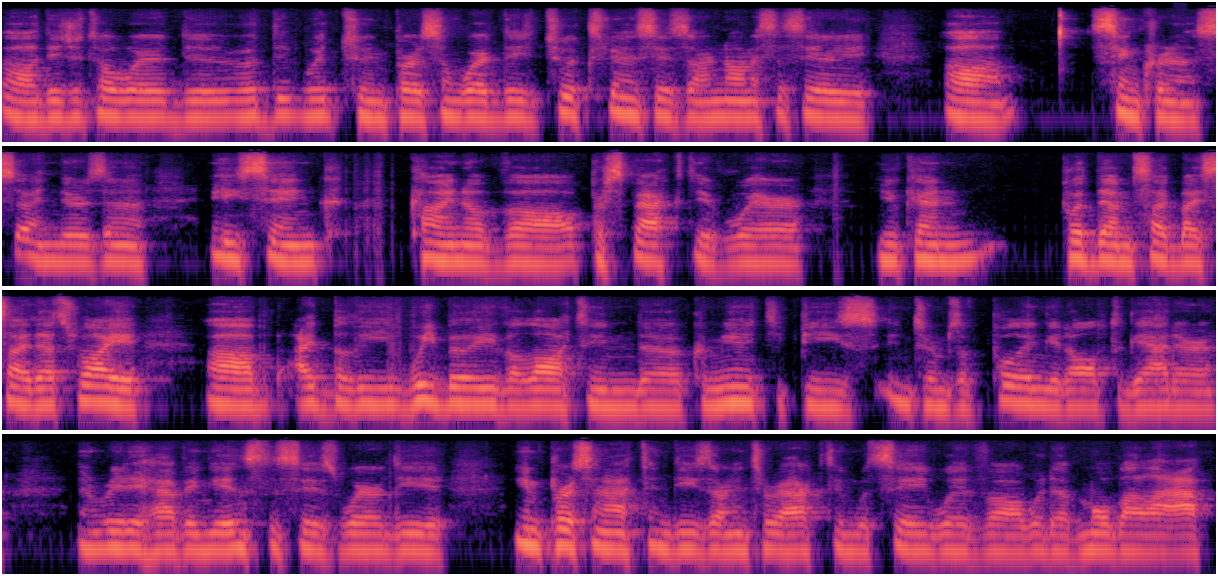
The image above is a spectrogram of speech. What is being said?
uh, digital, where the with, to in person, where the two experiences are not necessarily uh, synchronous, and there's an async kind of uh, perspective where you can put them side by side. That's why uh, I believe we believe a lot in the community piece in terms of pulling it all together and really having instances where the in-person attendees are interacting with, say, with uh, with a mobile app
